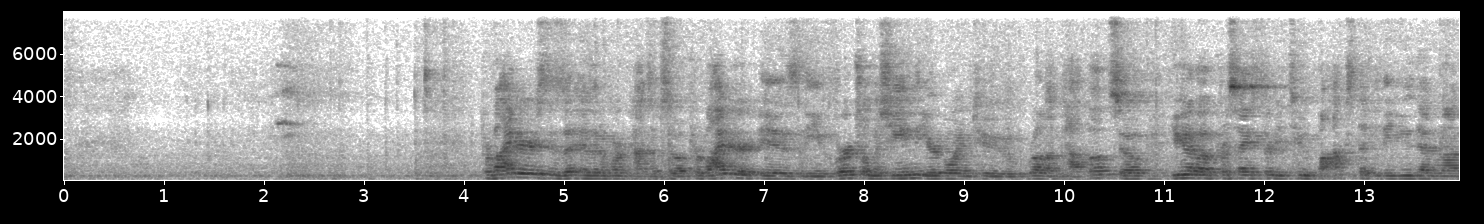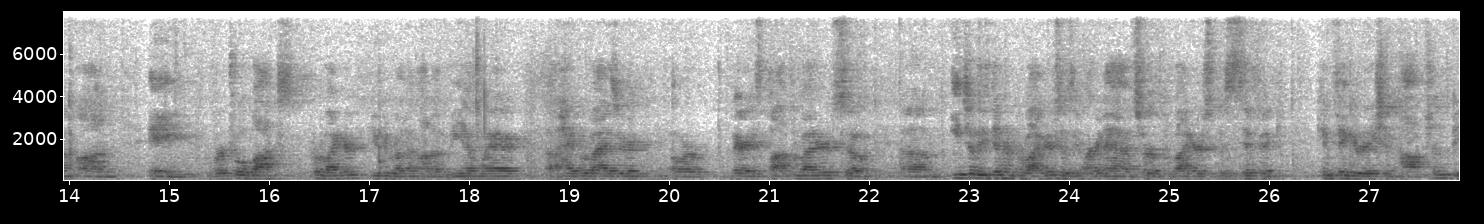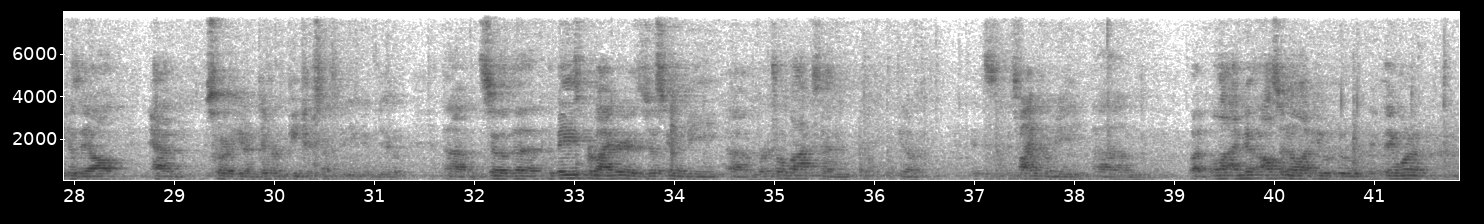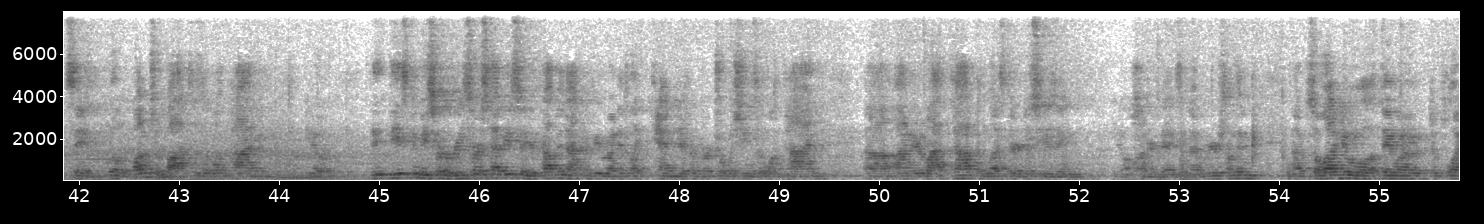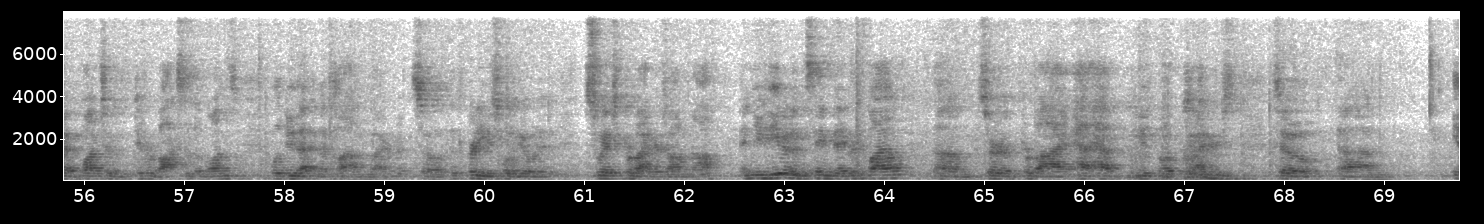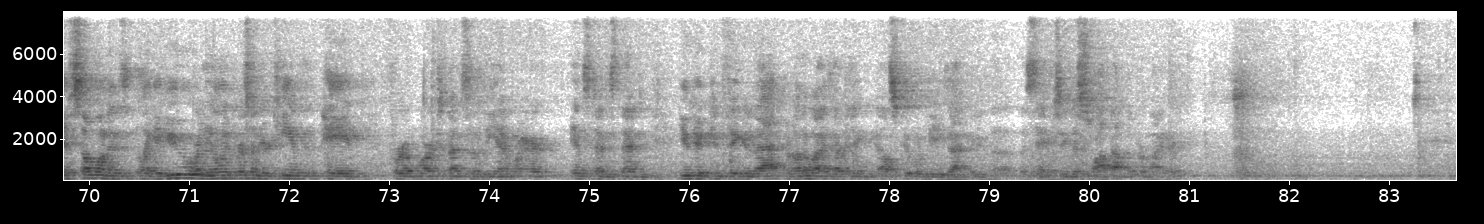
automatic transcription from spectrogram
Providers is, a, is an important concept. So a provider is the virtual machine that you're going to run on top of. So you have a Precise 32 box that, that you then run on a virtual box provider. You can run it on a VMware, a hypervisor, or various cloud providers. So um, each of these different providers is, are going to have sort of provider-specific configuration options because they all have sort of you know different feature sets that you. Um, so the, the base provider is just going to be um, VirtualBox, and you know it's it's fine for me. Um, But I know, also know a lot of people who, if they want to, say, build a bunch of boxes at one time, and, you know, th- these can be sort of resource heavy, so you're probably not going to be running like 10 different virtual machines at one time uh, on your laptop unless they're just using, you know, 100 megs of memory or something. Um, So a lot of people, will, if they want to deploy a bunch of different boxes at once, will do that in a cloud environment. So it's pretty useful to be able to switch providers on and off. And you can even in the same Vagrant file, um, sort of provide, have, have, use both providers. So, um, if someone is, like, if you are the only person on your team that paid for a more expensive VMware instance, then you could configure that, but otherwise, everything else could- would be exactly the, the same, so you just swap out the provider.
